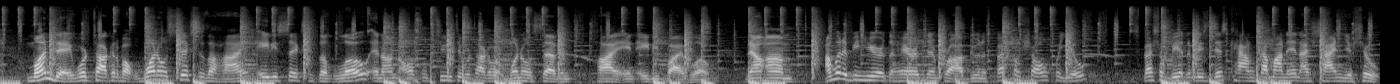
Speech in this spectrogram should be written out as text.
Monday, we're talking about 106 is the high, 86 is the low, and on also Tuesday, we're talking about 107 high and 85 low. Now, um, I'm gonna be here at the Harrah's Improv doing a special show for you. Special Vietnamese discount, come on in, I shine your shoe.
